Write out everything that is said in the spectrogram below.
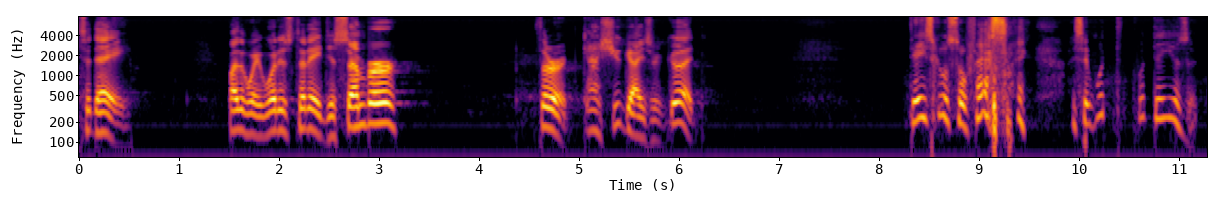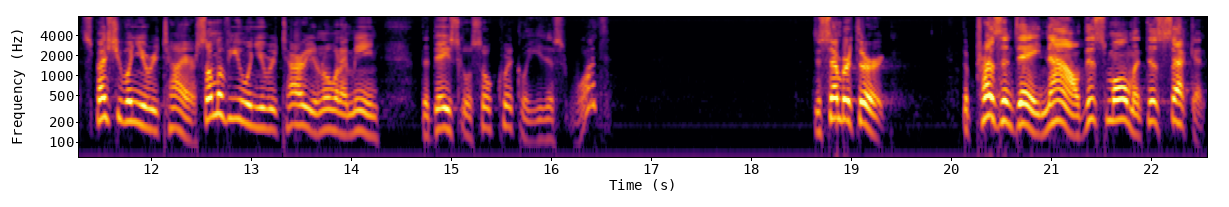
today. By the way, what is today? December 3rd. Gosh, you guys are good. Days go so fast. I, I said, what, what day is it? Especially when you retire. Some of you, when you retire, you know what I mean. The days go so quickly. You just, what? December 3rd, the present day, now, this moment, this second.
